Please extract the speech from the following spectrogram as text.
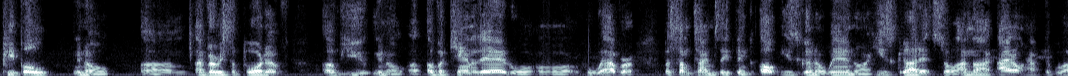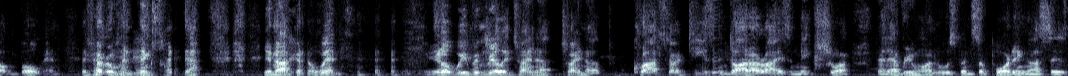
people, you know, um, are very supportive of you, you know, of a candidate or, or whoever. But sometimes they think, oh, he's going to win or he's got it. So I'm not, I don't have to go out and vote. And if everyone mm-hmm. thinks like that, you're not going to win. yep. So we've been really trying to, trying to cross our T's and dot our I's and make sure that everyone who's been supporting us is,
